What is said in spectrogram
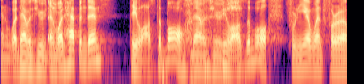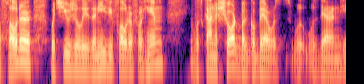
And what That was huge. and what happened then? They lost the ball. That was huge. they lost the ball. Fournier went for a floater, which usually is an easy floater for him. It was kind of short, but Gobert was was there and he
